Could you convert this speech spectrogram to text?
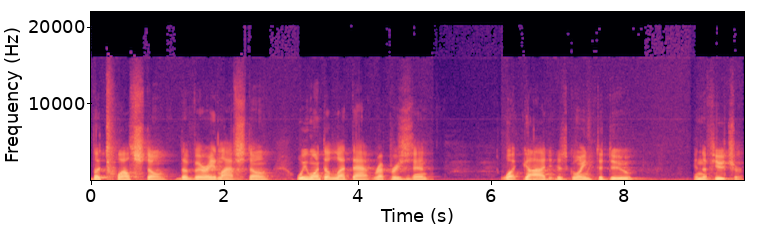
The 12th stone, the very last stone, we want to let that represent what God is going to do in the future.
